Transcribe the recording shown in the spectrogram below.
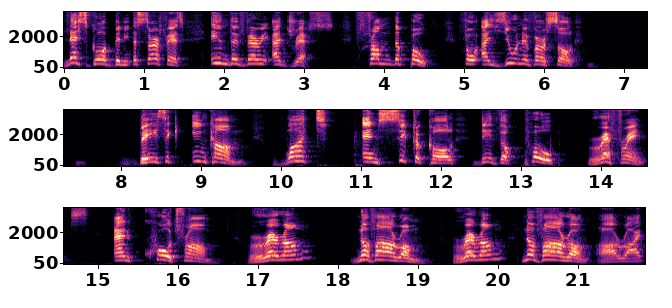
let's go beneath the surface. In the very address from the Pope for a universal basic income, what encyclical did the Pope reference and quote from? Rerum Novarum. Rerum Novarum. All right,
